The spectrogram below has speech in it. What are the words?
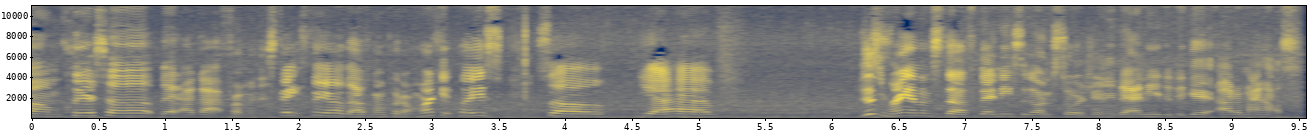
um, clear tub that I got from an estate sale that I was gonna put on Marketplace. So yeah, I have just random stuff that needs to go in the storage unit that I needed to get out of my house.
